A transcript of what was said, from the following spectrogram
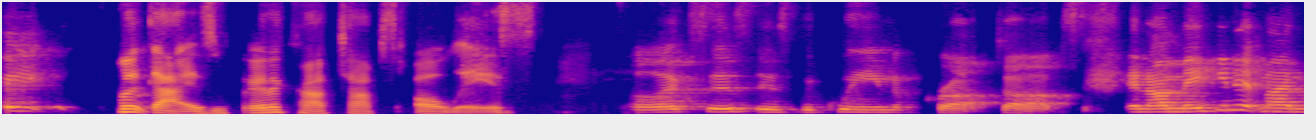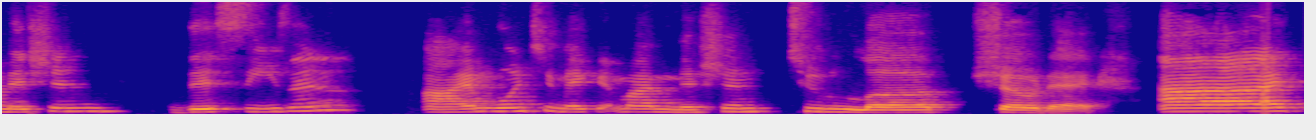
Right. But guys wear the crop tops always. Alexis is the queen of crop tops and i'm making it my mission this season i'm going to make it my mission to love show day i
